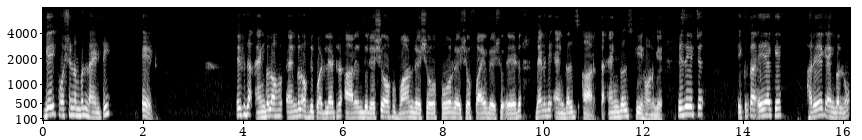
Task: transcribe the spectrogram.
ਗਈ question number 98 if the angle of angle of the quadrilateral are in the ratio of 1 ratio 4 ratio 5 ratio 8 then the angles are ਤਾਂ angles ਕੀ ਹੋਣਗੇ ਇਸ ਦੇ ਵਿੱਚ ਇੱਕ ਤਾਂ ਇਹ ਹੈ ਕਿ ਹਰੇਕ ਐਂਗਲ ਨੂੰ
